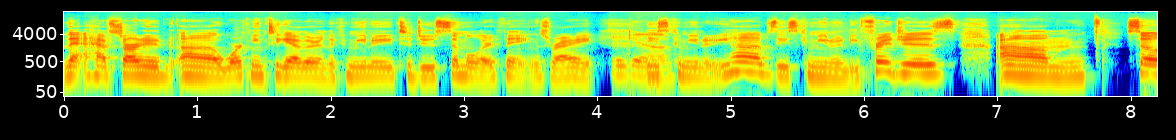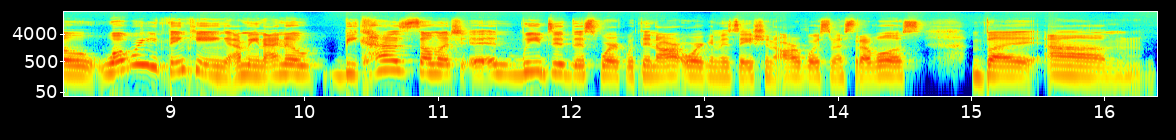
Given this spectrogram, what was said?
that have started uh, working together in the community to do similar things, right? Yeah. These community hubs, these community fridges. Um, so, what were you thinking? I mean, I know because so much, and we did this work within our organization, Our Voice Nuestra Voz, but um,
